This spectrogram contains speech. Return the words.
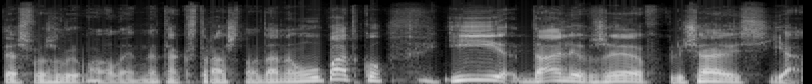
Теж важливо, але не так страшно в даному випадку. І далі вже включаюсь я.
